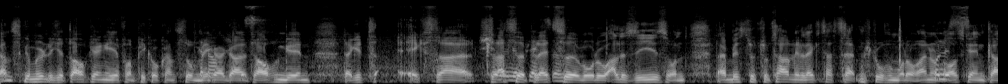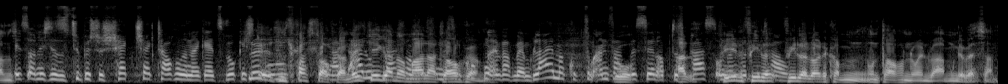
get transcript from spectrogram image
Ganz gemütliche Tauchgänge hier von Pico kannst du mega geil tauchen gehen. Da gibt es extra klasse Plätze. Plätze, wo du alles siehst und da bist du total relaxed, hast Treppenstufen, wo du rein und, Und rausgehen kannst. Ist auch nicht dieses typische Check-Check-Tauchen, sondern geht es wirklich Nee, darum. es ist ihr habt richtiger, man normaler Tauchgang. gucken, einfach beim Blei, man guckt zum Anfang So, ein bisschen, ob das all- passt und viele, dann wird viele, getaucht. viele Leute kommen und tauchen nur in warmen Gewässern.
